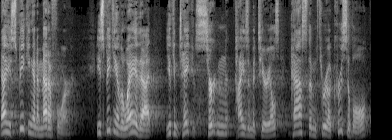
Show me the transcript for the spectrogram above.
Now, he's speaking in a metaphor. He's speaking of the way that you can take certain kinds of materials, pass them through a crucible.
